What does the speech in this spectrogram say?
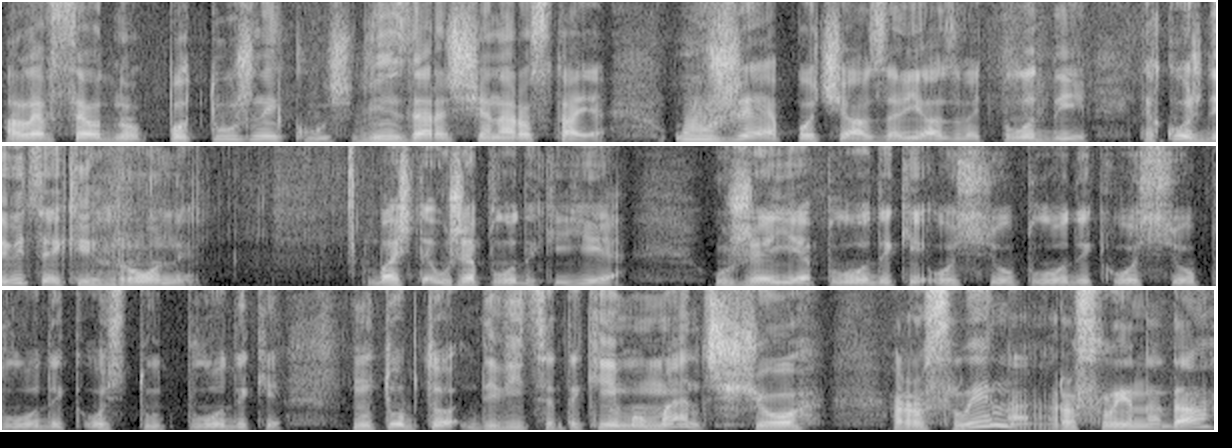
Але все одно потужний кущ, він зараз ще наростає. Уже почав зав'язувати плоди. Також дивіться, які грони. Бачите, вже плодики є. Уже є плодики, ось сьо плодик, ось сьо плодик, ось тут плодики. Ну, тобто, дивіться, такий момент, що рослина, рослина, да,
